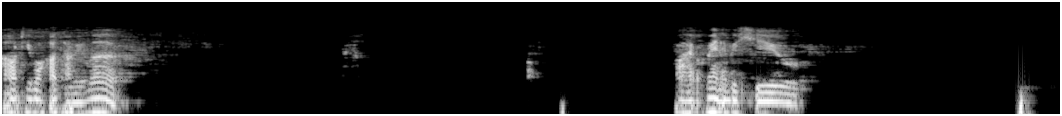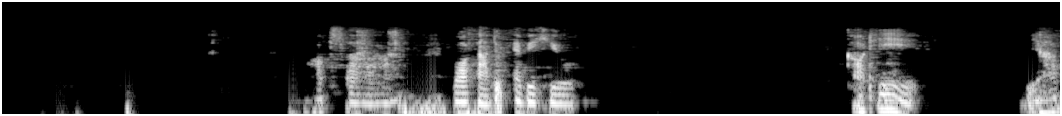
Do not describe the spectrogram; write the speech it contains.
เข้าที่ Warcraft 3 Viewer ไฟล์ Open MPQ ครับสามวอสามจุด MPQ เข้าที่นะครับ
